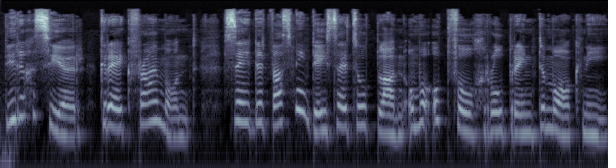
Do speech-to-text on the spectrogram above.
Die regisseur, Craig Frymond, sê dit was nie destyds hul plan om 'n opvolgrolprent te maak nie,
